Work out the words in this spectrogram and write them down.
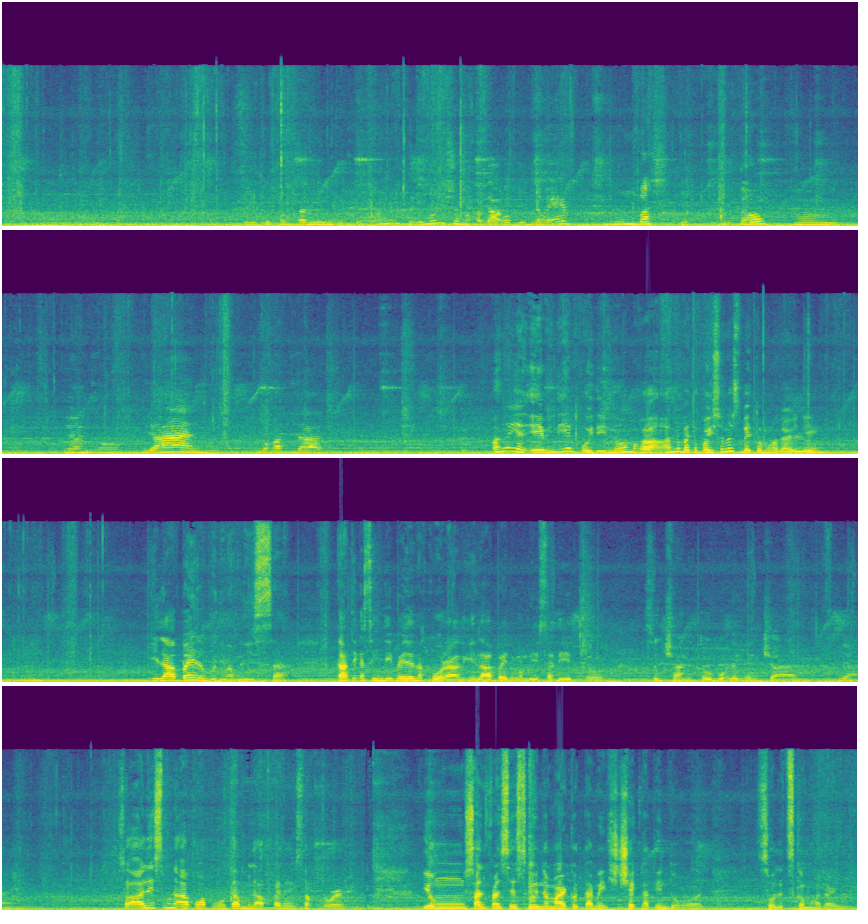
So, ito pang tanim dito. Ano, ito, ano siya makadaot dito eh? Bombastic. Ito, Mm. Yan, oh. Yan. Look at that. Ano yan? Eh, hindi yan pwede, no? Maka, ano ba ito? Poisonous ba ito, mga darling? Ilabay na ni Ma'am Lisa. Dati kasi hindi pwede nakural. Ilabay ni Ma'am Lisa dito. So, dyan. Tubo lang yan dyan. Yan. So, alis muna ako. Pumunta muna ako kanina sa tour. Yung San Francisco na market namin, check natin doon. So, let's go mga darling.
